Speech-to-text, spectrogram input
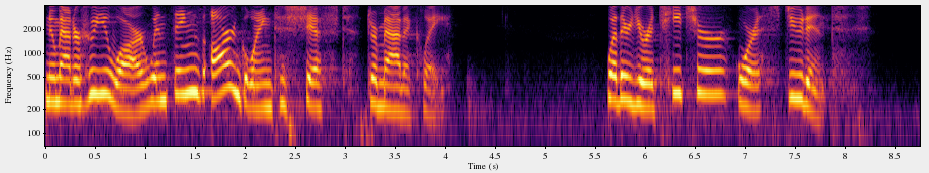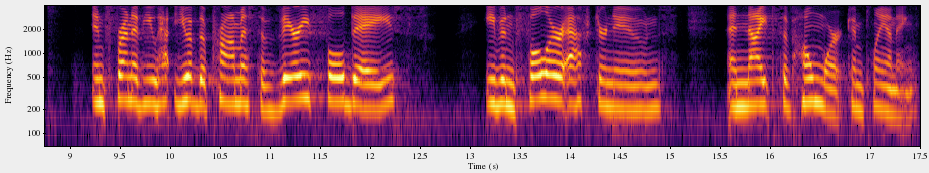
no matter who you are, when things are going to shift dramatically. Whether you're a teacher or a student, in front of you, you have the promise of very full days, even fuller afternoons, and nights of homework and planning.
